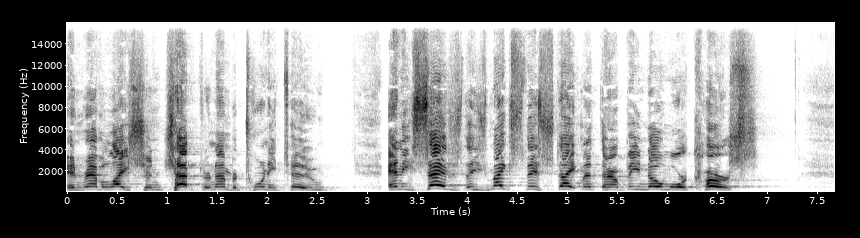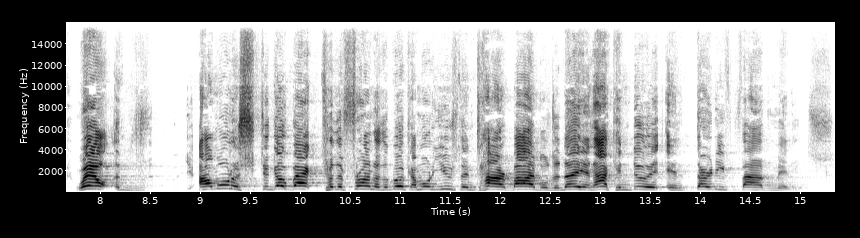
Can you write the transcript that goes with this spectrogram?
in Revelation chapter number 22. And he says, he makes this statement there'll be no more curse. Well, I want us to go back to the front of the book. I'm going to use the entire Bible today, and I can do it in 35 minutes.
